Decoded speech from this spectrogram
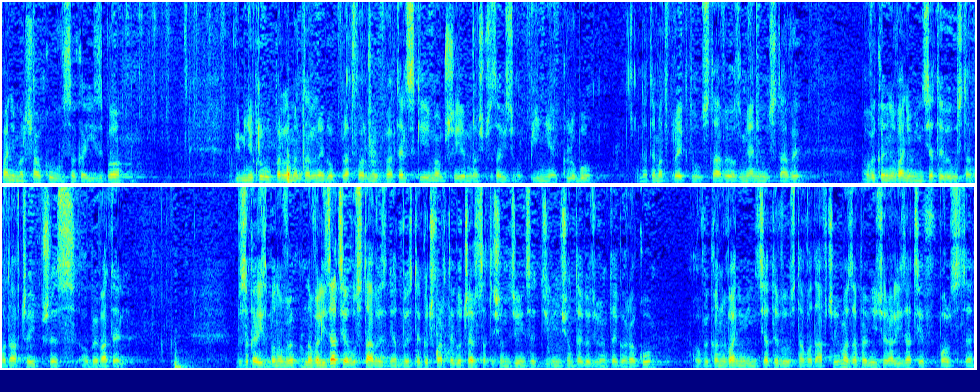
Panie Marszałku, Wysoka Izbo, w imieniu Klubu Parlamentarnego Platformy Obywatelskiej mam przyjemność przedstawić opinię klubu na temat projektu ustawy o zmianie ustawy o wykonywaniu inicjatywy ustawodawczej przez obywateli. Wysoka Izbo, nowe- nowelizacja ustawy z dnia 24 czerwca 1999 roku o wykonywaniu inicjatywy ustawodawczej ma zapewnić realizację w Polsce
